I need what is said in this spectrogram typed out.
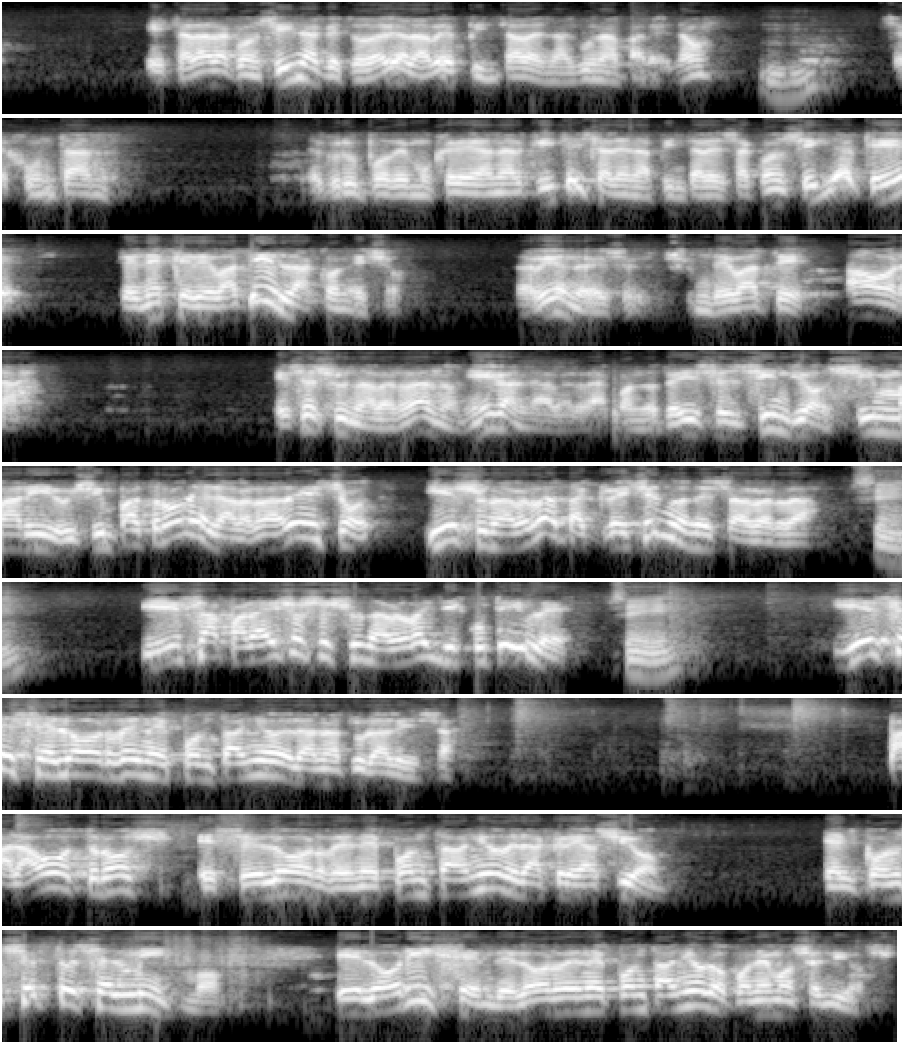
estará la consigna que todavía la ves pintada en alguna pared, ¿no? Se juntan el grupo de mujeres anarquistas y salen a pintar esa consigna que tenés que debatirla con ellos. ¿Está bien? Es, un debate. Ahora, esa es una verdad, no niegan la verdad. Cuando te dicen sin Dios, sin marido y sin patrón, es la verdad de ellos. Y es una verdad, están creyendo en esa verdad. Sí. Y esa para ellos es una verdad indiscutible. Sí. Y ese es el orden espontáneo de la naturaleza. Para otros es el orden espontáneo de la creación. El concepto es el mismo. El origen del orden espontáneo lo ponemos en Dios.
